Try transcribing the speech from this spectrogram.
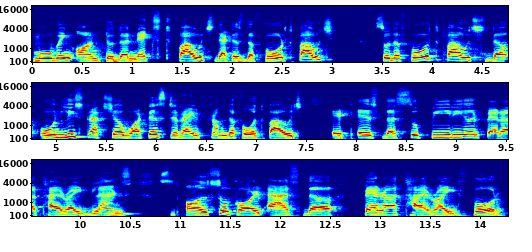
Moving on to the next pouch that is the fourth pouch so the fourth pouch the only structure what is derived from the fourth pouch it is the superior parathyroid glands, also called as the parathyroid 4.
